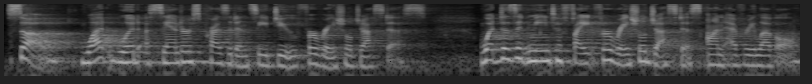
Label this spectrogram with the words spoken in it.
So, what would a Sanders presidency do for racial justice? What does it mean to fight for racial justice on every level?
